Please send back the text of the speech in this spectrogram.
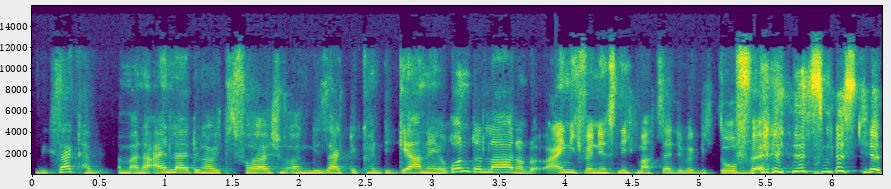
Wie gesagt, hab, in meiner Einleitung habe ich das vorher schon gesagt, ihr könnt die gerne herunterladen oder eigentlich, wenn ihr es nicht macht, seid ihr wirklich doof, weil das müsst ihr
